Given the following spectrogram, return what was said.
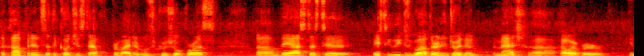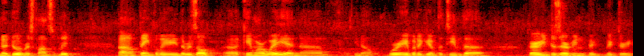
the confidence that the coaching staff provided was crucial for us. Um, they asked us to basically just go out there and enjoy the, the match. Uh, however, you know, do it responsibly. Um, thankfully, the result uh, came our way, and um, you know, we're able to give the team the very deserving vic victory.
